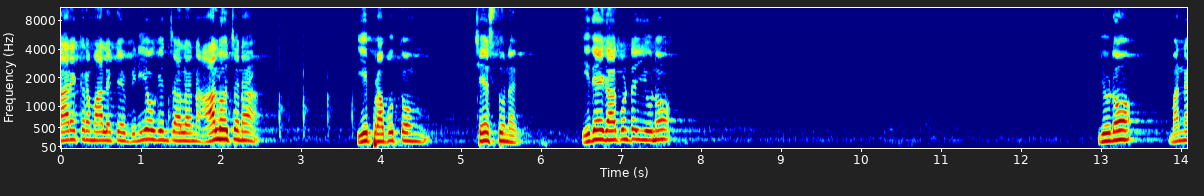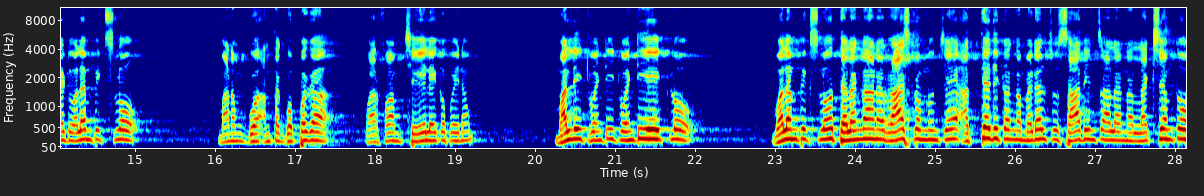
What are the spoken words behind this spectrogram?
కార్యక్రమాలకే వినియోగించాలన్న ఆలోచన ఈ ప్రభుత్వం చేస్తున్నది. ఇదే కాకుండా యూనో యూనో మొన్నటి ఒలింపిక్స్లో మనం గొ- అంత గొప్పగా పర్ఫామ్ చేయలేకపోయినాం. మళ్ళీ ట్వంటీ ట్వంటీ ఎయిట్లో ఒలింపిక్స్లో తెలంగాణ రాష్ట్రం నుంచే అత్యధికంగా మెడల్స్ సాధించాలన్న లక్ష్యంతో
